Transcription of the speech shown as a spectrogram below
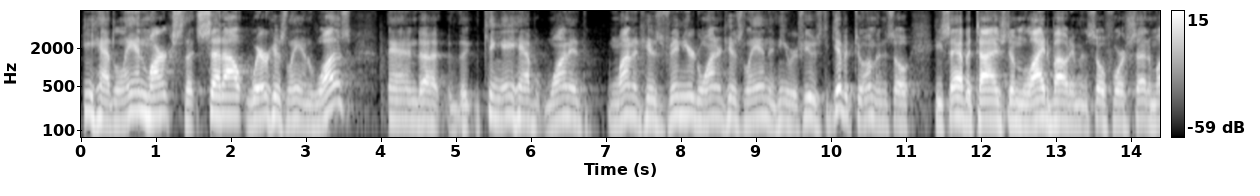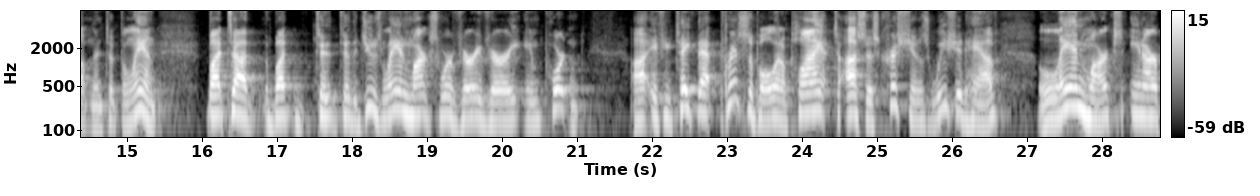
He had landmarks that set out where his land was, and uh, the King Ahab wanted wanted his vineyard, wanted his land, and he refused to give it to him. And so he sabotaged him, lied about him, and so forth, set him up, and then took the land. But, uh, but to, to the Jews, landmarks were very, very important. Uh, if you take that principle and apply it to us as Christians, we should have landmarks in our,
